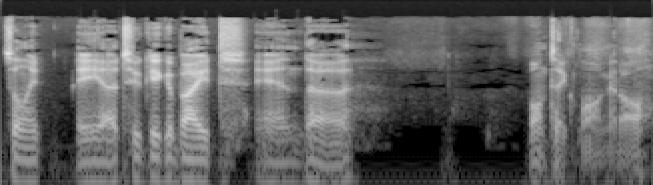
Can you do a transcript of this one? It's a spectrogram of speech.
It's only a uh, 2 gigabyte and uh, Won't take long at all.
